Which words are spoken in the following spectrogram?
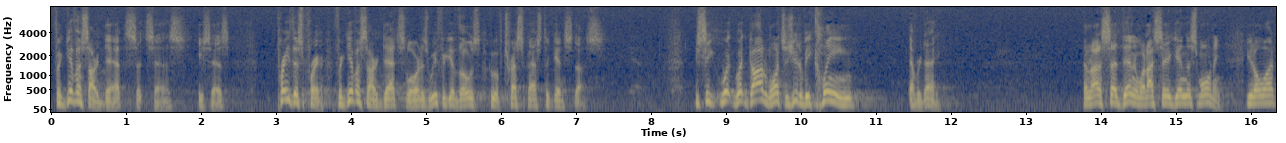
Forgive us our debts, it says, he says. Pray this prayer. Forgive us our debts, Lord, as we forgive those who have trespassed against us. You see, what, what God wants is you to be clean every day. And what I said then and what I say again this morning, you know what?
